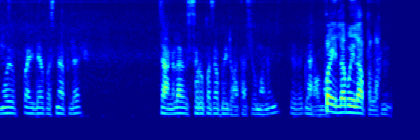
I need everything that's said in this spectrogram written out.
मग पहिल्यापासून आपलं चांगला स्वरूपाचा बैल होता तो म्हणून नाव. पहिला बैल आपला हम्म.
